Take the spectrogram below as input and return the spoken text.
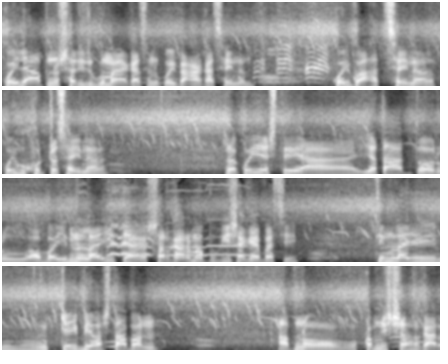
कोहीले आफ्नो शरीर गुमाएका छन् कोहीको आँखा छैनन्। कोहीको हात छैन कोहीको खुट्टो छैन र कोही यस्तै आ, यतातहरू अब यिनलाई त्यहाँ सरकारमा पुगिसकेपछि तिनलाई केही व्यवस्थापन आफ्नो कम्युनिस्ट सरकार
